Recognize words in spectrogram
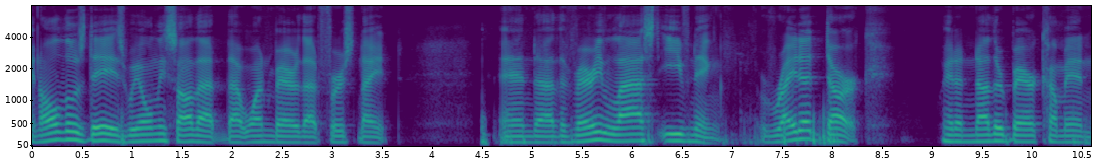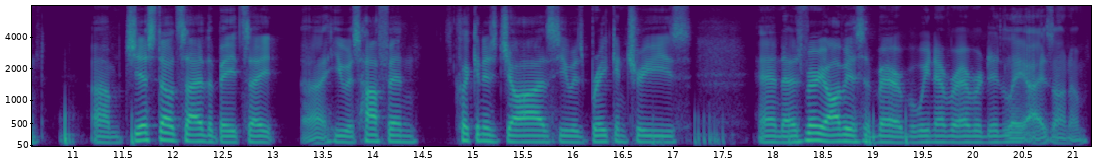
in all those days we only saw that that one bear that first night and uh, the very last evening right at dark we had another bear come in um, just outside of the bait site uh, he was huffing clicking his jaws he was breaking trees and it was very obvious a bear but we never ever did lay eyes on him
